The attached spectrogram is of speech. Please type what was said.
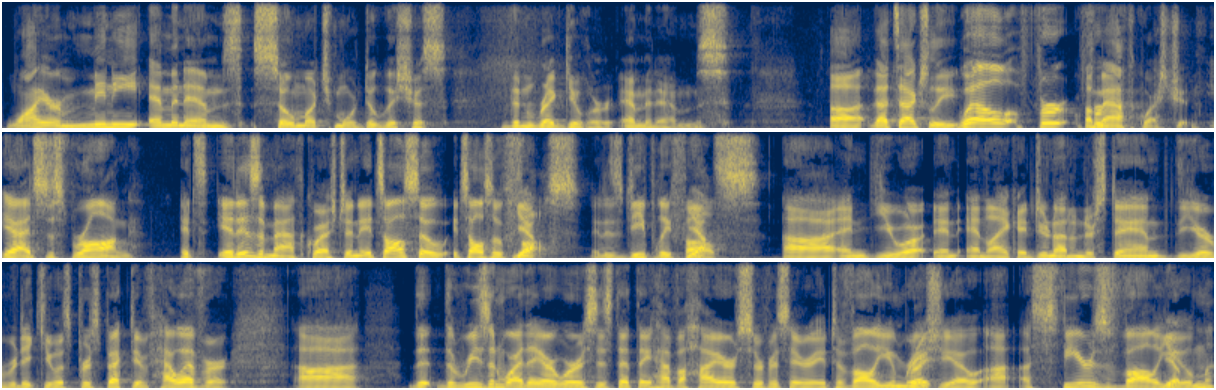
why are mini M and M's so much more delicious than regular M and M's?" Uh, that's actually Well, for, a math question. Yeah, it's just wrong. It's it is a math question. It's also it's also false. It is deeply false. Uh, and you are and, and like I do not understand your ridiculous perspective. However, uh, the the reason why they are worse is that they have a higher surface area to volume ratio. Uh, a sphere's volume.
